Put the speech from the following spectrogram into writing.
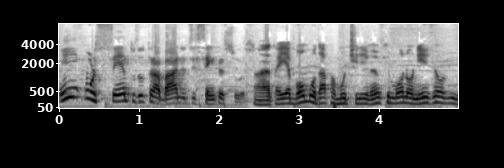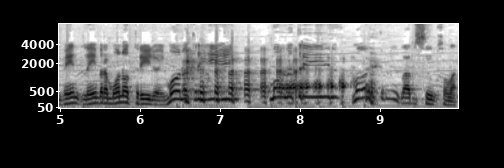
1% do trabalho de 100 pessoas. ah, daí é bom mudar pra multinível, que mononível vem- lembra monotrilho aí. Monotrilho, monotrilho, monotrilho. Lá do Simpson lá.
